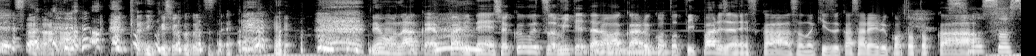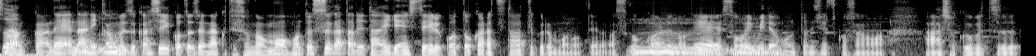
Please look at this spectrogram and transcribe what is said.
物。多肉植物ね。でもなんかやっぱりね植物を見てたら分かることっていっぱいあるじゃないですか。その気づかされることとか。そうそうそう。なんかねん何か難しいことじゃなくてそのもう本当に姿で体現していることから伝わってくるものっていうのがすごくあるのうんでそういう意味では本当に節子さんはあ植物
